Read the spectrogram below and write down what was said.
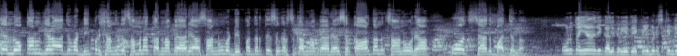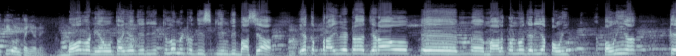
ਤੇ ਲੋਕਾਂ ਨੂੰ ਜਿਹੜਾ ਅੱਜ ਵੱਡੀ ਪਰੇਸ਼ਾਨੀ ਦਾ ਸਾਹਮਣਾ ਕਰਨਾ ਪੈ ਰਿਹਾ ਸਾਨੂੰ ਵੱਡੇ ਪੱਧਰ ਤੇ ਸੰਘਰਸ਼ ਕਰਨਾ ਪੈ ਰਿਹਾ ਸਰਕਾਰ ਦਾ ਨੁਕਸਾਨ ਹੋ ਰਿਹਾ ਉਹ ਸ਼ਾਇਦ ਬਚ ਜਾਂਦਾ। ਹੁਣ ਤਾਈਆਂ ਜੇ ਗੱਲ ਕਰੀਏ ਤੇ 1 ਕਿਲੋਮੀਟਰ ਸਕੀਮ ਦੀ ਕੀ ਹੁਣ ਤਾਈਆਂ ਨੇ? ਬਹੁਤ ਵੱਡੀਆਂ ਉਣਤਾਈਆਂ ਜਿਹੜੀ ਇਹ ਕਿਲੋਮੀਟਰ ਦੀ ਸਕੀਮ ਦੀ ਬੱਸ ਆ ਇੱਕ ਪ੍ਰਾਈਵੇਟ ਜਿਹੜਾ ਉਹ ਮਾਲਕ ਵੱਲੋਂ ਜਿਹੜੀ ਆ ਪਾਉਣੀ ਪਾਉਣੀ ਆ ਤੇ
